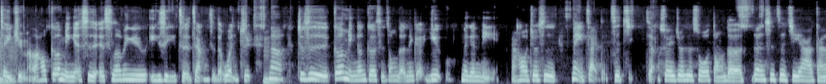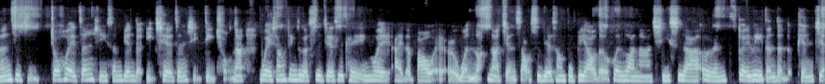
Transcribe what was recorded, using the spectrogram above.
这一句嘛，然后歌名也是 “is loving you easy” 这这样子的问句，嗯那就是歌名跟歌词中的那个 “you” 那个你，然后就是内在的自己，这样，所以就是说懂得认识自己啊，感恩自己，就会珍惜身边的一切，珍惜地球。那我也相信这个世界是可以因为爱的包围而温暖，那减少世界上不必要的混乱啊、歧视啊、二人对立等等的偏见，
